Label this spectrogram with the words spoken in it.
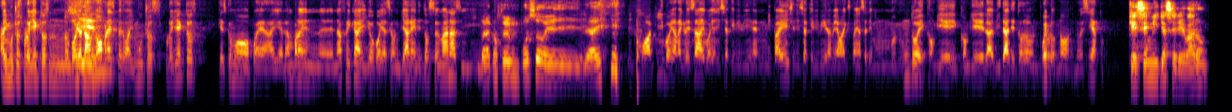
Hay muchos proyectos, no voy a Sí. dar nombres, pero hay muchos proyectos que es como, pues, hay el hombre en, en África y yo voy a hacer un viaje de dos semanas y, Para construir un pozo y de ahí. y como aquí voy a regresar y voy a decir que viví en mi país y decir que viví la mejor experiencia del mu- mundo y cambié, cambié la vida de todo un pueblo. No, no es cierto. ¿Qué semillas se llevaron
